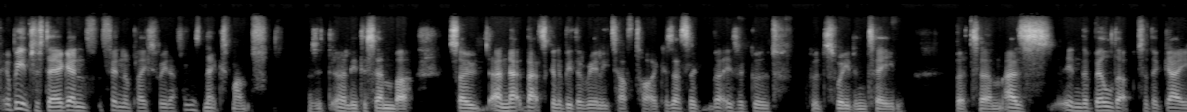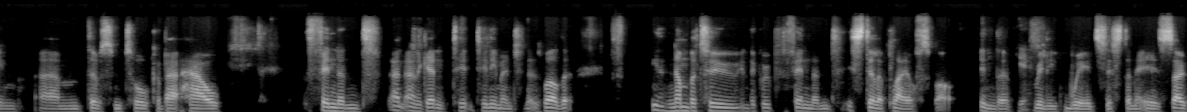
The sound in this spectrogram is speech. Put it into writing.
it'll be interesting again. Finland play Sweden. I think it's next month. Was it early December? So and that that's going to be the really tough tie because that's a that is a good good Sweden team. But um, as in the build up to the game, um, there was some talk about how Finland, and, and again, T- Tinni mentioned it as well, that number two in the group for Finland is still a playoff spot in the yes. really weird system it is. So,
